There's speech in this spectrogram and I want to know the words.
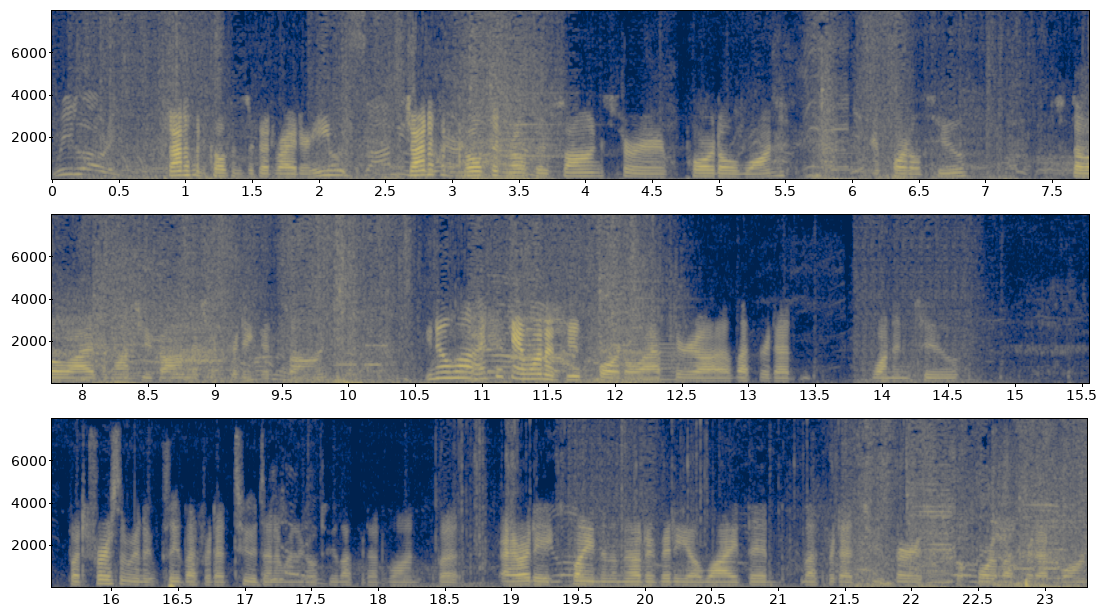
Reloading. Jonathan Coulton's a good writer. He Jonathan Coulton wrote the songs for Portal 1 and Portal 2. Still Alive and Want You Gone, which are pretty good songs. You know what? I think I want to do Portal after uh, Left 4 Dead 1 and 2. But first I'm going to complete Left 4 Dead 2, then I'm going to go to Left 4 Dead 1. But I already explained in another video why I did Left 4 Dead 2 first, before Left 4 Dead 1.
